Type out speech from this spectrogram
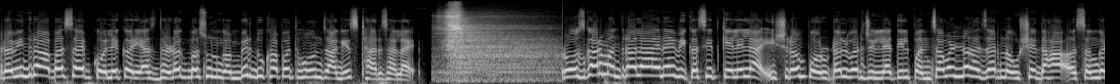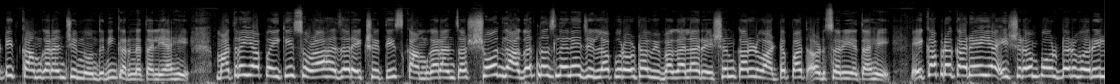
रवींद्र आबासाहेब कोलेकर यास धडक बसून गंभीर दुखापत होऊन जागीच ठार झालाय. रोजगार मंत्रालयाने विकसित केलेल्या इश्रम पोर्टलवर जिल्ह्यातील पंचावन्न हजार नऊशे दहा असंघटित कामगारांची नोंदणी करण्यात आली आहे. मात्र यापैकी सोळा हजार एकशे तीस कामगारांचा शोध लागत नसल्याने जिल्हा पुरवठा विभागाला रेशन कार्ड वाटपात अडचण येत आहे. एका प्रकारे या इश्रम पोर्टलवरील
